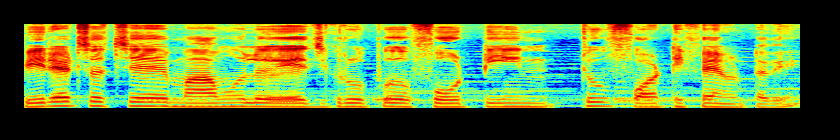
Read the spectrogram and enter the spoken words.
పీరియడ్స్ వచ్చే మామూలు age group fourteen to forty five ఉంటుంది.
